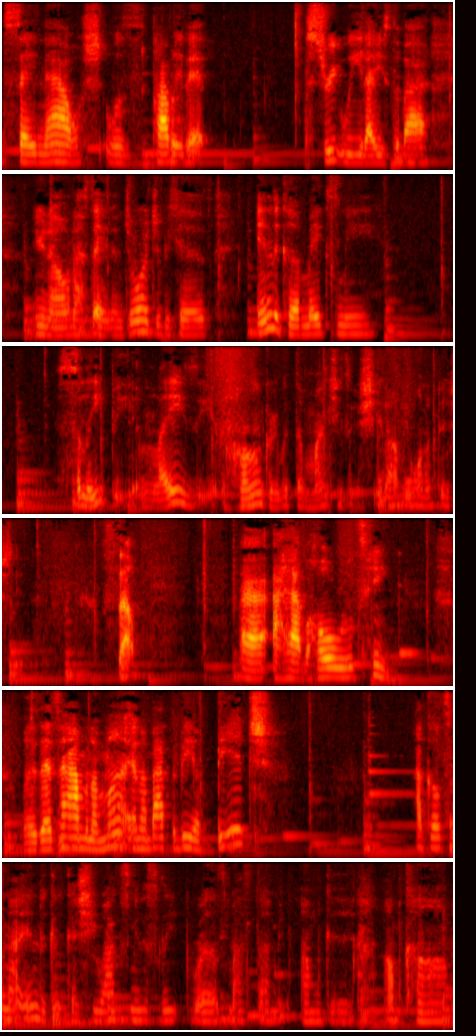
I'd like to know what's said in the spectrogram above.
say now was probably that street weed I used to buy, you know, when I stayed in Georgia because indica makes me sleepy and lazy and hungry with the munchies and shit. I don't be want to do shit. So I, I have a whole routine. When it's that time of the month and I'm about to be a bitch, I go to my indica because she rocks me to sleep, rubs my stomach. I'm good. I'm calm.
